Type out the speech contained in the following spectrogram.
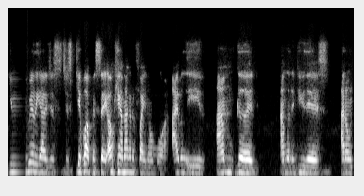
you really got to just just give up and say, okay, I'm not gonna fight no more. I believe I'm good. I'm gonna do this. I don't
